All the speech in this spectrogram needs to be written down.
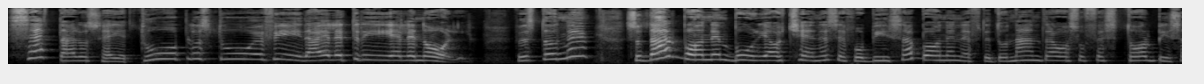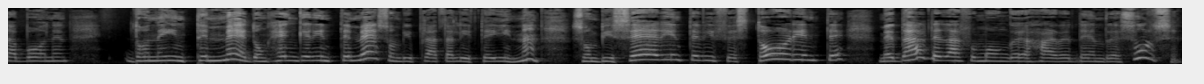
sätt där och säger, två plus två är fyra, eller tre, eller noll. Förstår ni? Så där barnen börjar och känner sig för vissa barnen efter de andra och så förstår vissa barnen de är inte med, de hänger inte med som vi pratade lite innan. Som vi ser inte, vi förstår inte. Men där det är därför många har den resursen.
